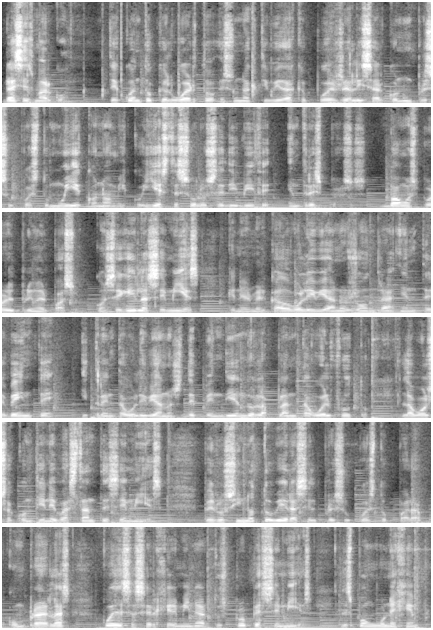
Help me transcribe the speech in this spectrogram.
Gracias Marco. Te cuento que el huerto es una actividad que puedes realizar con un presupuesto muy económico y este solo se divide en tres pasos. Vamos por el primer paso, conseguir las semillas que en el mercado boliviano ronda entre 20 y 30 bolivianos dependiendo la planta o el fruto. La bolsa contiene bastantes semillas, pero si no tuvieras el presupuesto para comprarlas, puedes hacer germinar tus propias semillas. Les pongo un ejemplo,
